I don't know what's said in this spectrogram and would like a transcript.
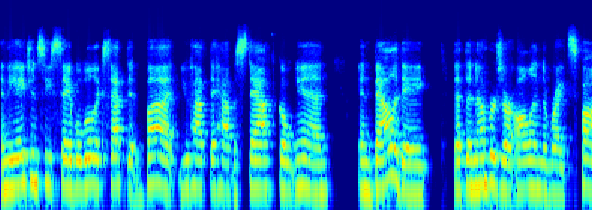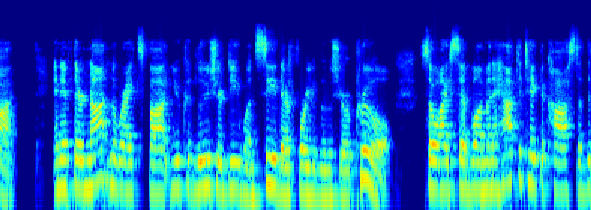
and the agencies say, well, we'll accept it, but you have to have a staff go in and validate that the numbers are all in the right spot. And if they're not in the right spot, you could lose your D1C, therefore, you lose your approval. So I said, well, I'm going to have to take the cost of the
